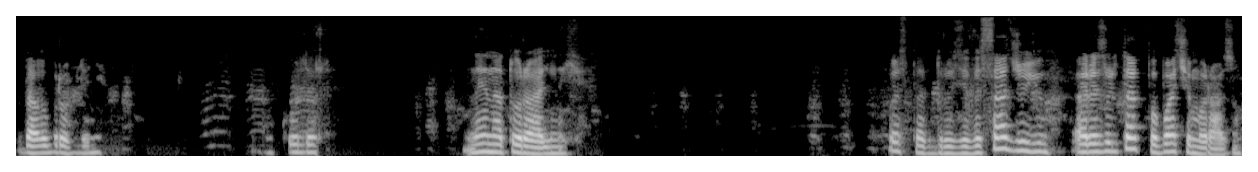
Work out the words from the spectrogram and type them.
да, оброблені. Колір не натуральний. Ось так, друзі, висаджую, а результат побачимо разом.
